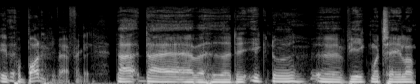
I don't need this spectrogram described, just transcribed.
Øh, på bånd i hvert fald. Der, der er, hvad hedder det, ikke noget, øh, vi ikke må tale om.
